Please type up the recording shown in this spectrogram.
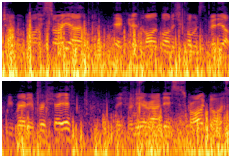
channel, guys, sorry. Yeah, if you hit the like button and your comments to the video, that'd be really appreciated. And if you're new around here, subscribe, guys.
